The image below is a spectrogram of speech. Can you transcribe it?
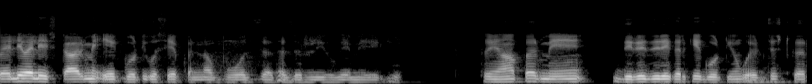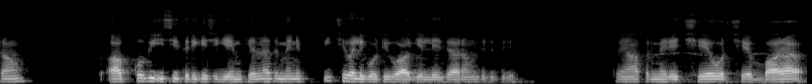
पहले वाले स्टार में एक गोटी को सेव करना बहुत ज़्यादा ज़रूरी हो गया मेरे लिए। तो यहाँ पर मैं धीरे धीरे करके गोटियों को एडजस्ट कर रहा हूँ। तो आपको भी इसी तरीके से गेम खेलना है तो मैंने पीछे वाली गोटी को आगे ले जा रहा हूँ धीरे धीरे तो यहाँ पर मेरे छः और छः बारह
